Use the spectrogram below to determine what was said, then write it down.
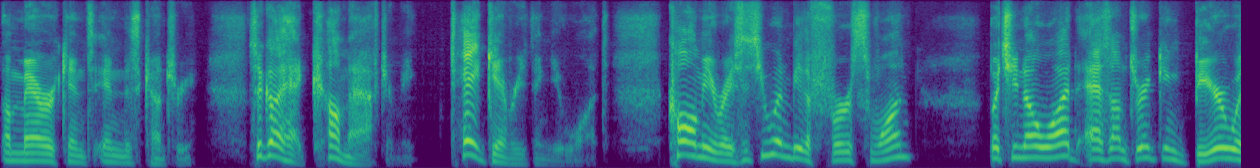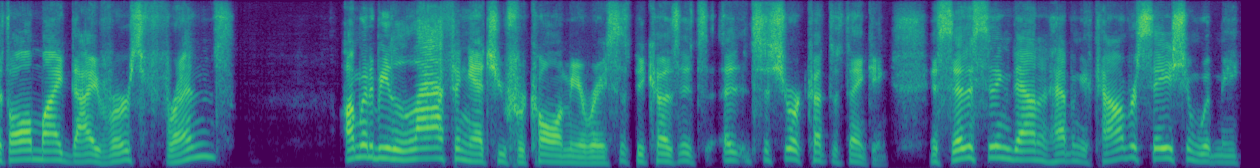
Americans in this country. So go ahead, come after me. Take everything you want. Call me racist. You wouldn't be the first one. But you know what? As I'm drinking beer with all my diverse friends, I'm going to be laughing at you for calling me a racist because it's uh, it's a shortcut to thinking. Instead of sitting down and having a conversation with me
